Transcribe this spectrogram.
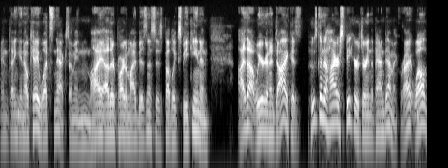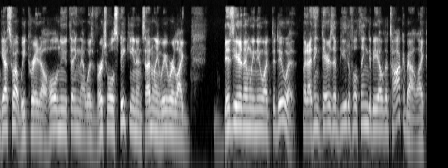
and thinking, okay, what's next? I mean, my other part of my business is public speaking and I thought we were going to die because who's going to hire speakers during the pandemic, right? Well, guess what? We created a whole new thing that was virtual speaking, and suddenly we were like busier than we knew what to do with. But I think there's a beautiful thing to be able to talk about. Like,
